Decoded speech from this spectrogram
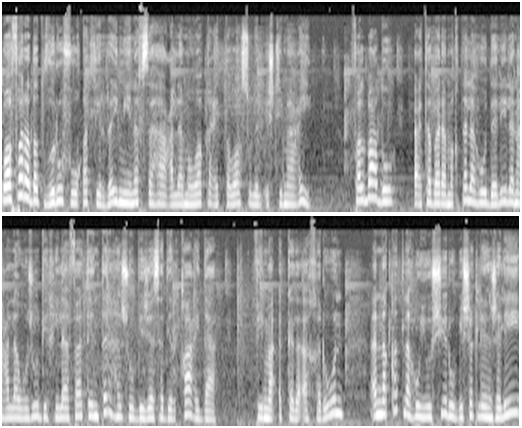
وفرضت ظروف قتل الريمي نفسها على مواقع التواصل الاجتماعي. فالبعض اعتبر مقتله دليلا على وجود خلافات تنهش بجسد القاعدة. فيما أكد آخرون أن قتله يشير بشكل جلي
